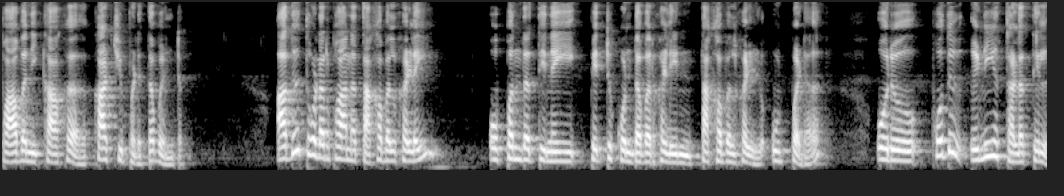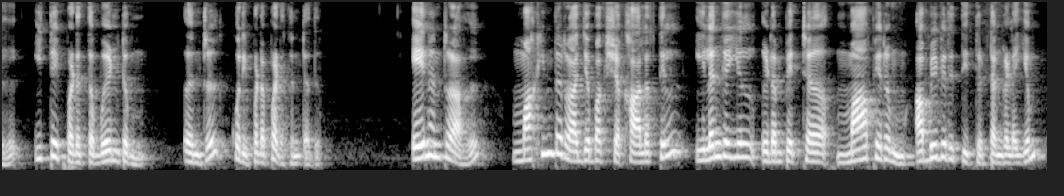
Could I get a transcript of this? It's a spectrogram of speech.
பாவனைக்காக காட்சிப்படுத்த வேண்டும். அது தொடர்பான தகவல்களை ஒப்பந்தத்தினை பெற்றுக்கொண்டவர்களின் தகவல்கள் உட்பட ஒரு பொது இணையதளத்தில் இட்டைப்படுத்த வேண்டும் என்று குறிப்பிடப்படுகின்றது. ஏனென்றால் மஹிந்த ராஜபக்ஷ காலத்தில் இலங்கையில் இடம்பெற்ற மாபெரும் அபிவிருத்தி திட்டங்களையும்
